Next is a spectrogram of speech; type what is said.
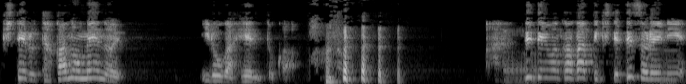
来てる鷹の目の色が変とか、で、電話かかってきてて、それに、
